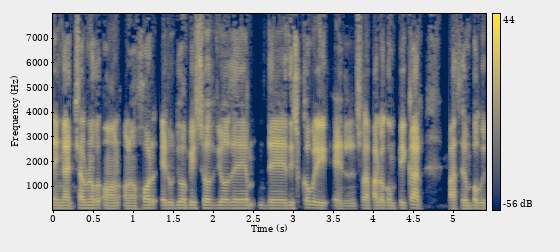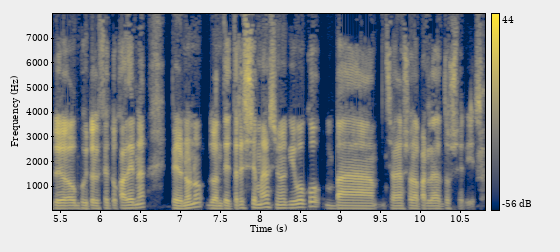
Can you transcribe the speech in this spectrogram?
enganchar uno, o a lo mejor el último episodio de, de Discovery, el solaparlo con Picard, para hacer un poquito, un poquito el efecto cadena, pero no, no, durante tres semanas, si no me equivoco, va, se van a solapar las dos series.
